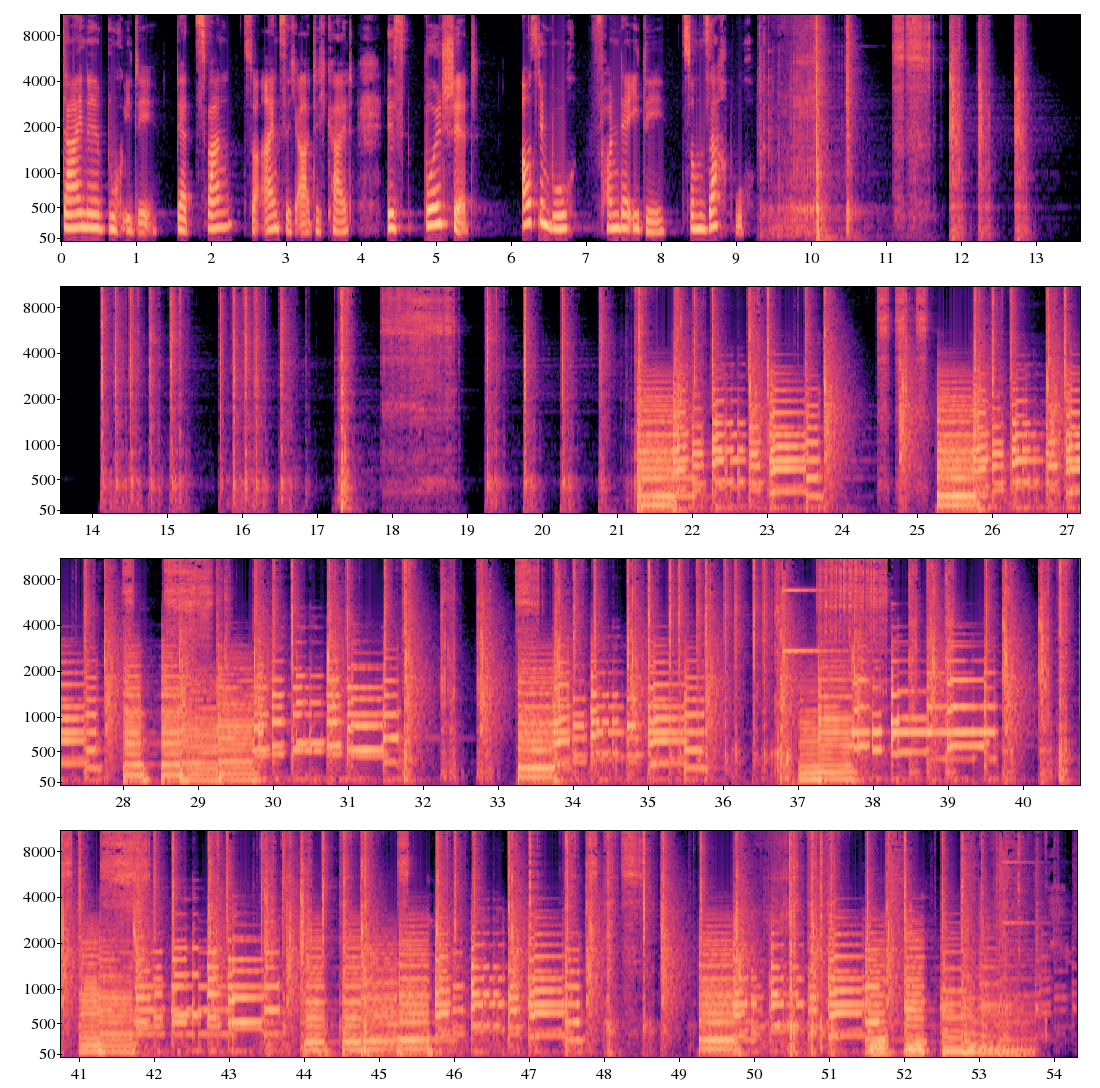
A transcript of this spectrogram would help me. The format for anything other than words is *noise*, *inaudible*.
deine Buchidee, der Zwang zur Einzigartigkeit, ist Bullshit. Aus dem Buch Von der Idee zum Sachbuch.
